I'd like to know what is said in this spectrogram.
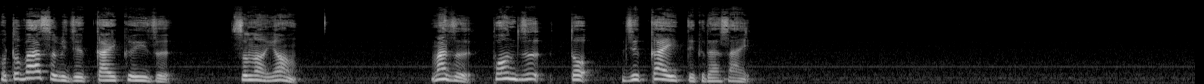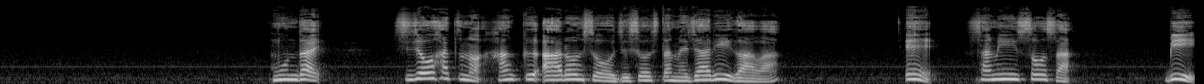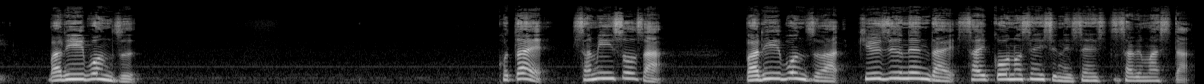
言葉遊び10回クイズ。その4まずポン酢と10回言ってください。問題。史上初のハンク・アーロン賞を受賞したメジャーリーガーは？A. サミー・ソーサ。B. バリー・ボンズ。答え。サミー・ソーサバリー・ボンズは90年代最高の選手に選出されました。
